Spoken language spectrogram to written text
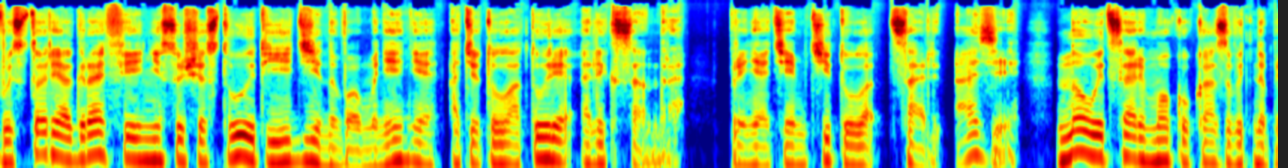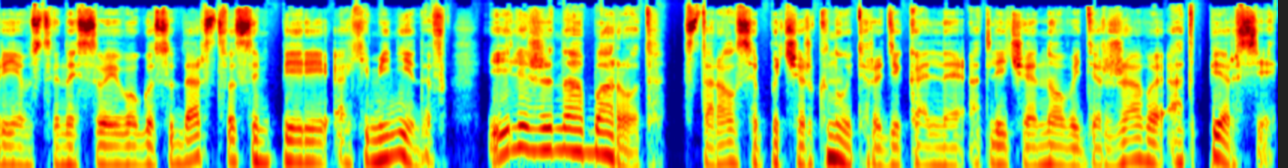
В историографии не существует единого мнения о титулатуре Александра. Принятием титула «царь Азии» новый царь мог указывать на преемственность своего государства с империей Ахименидов, или же наоборот, старался подчеркнуть радикальное отличие новой державы от Персии,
